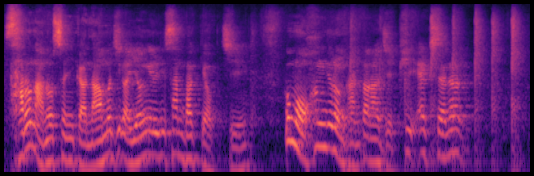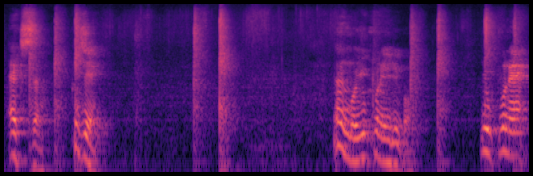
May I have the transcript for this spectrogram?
4로 나눴으니까 나머지가 0, 1, 2, 3밖에 없지. 그럼 뭐 확률은 간단하지. px는 x. 그지? 얘는 뭐 6분의 1이고, 6분의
